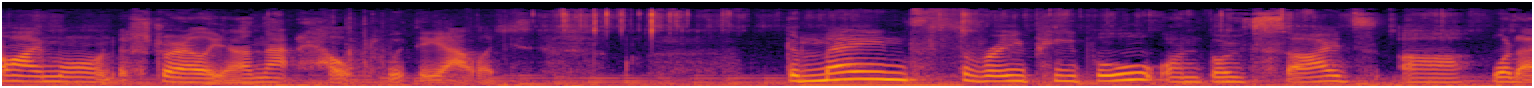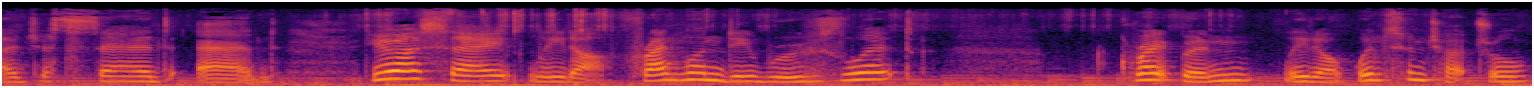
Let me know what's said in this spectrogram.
I'm on Australia and that helped with the Allies. The main three people on both sides are what I just said, and USA leader Franklin D. Roosevelt, Great Britain leader Winston Churchill,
